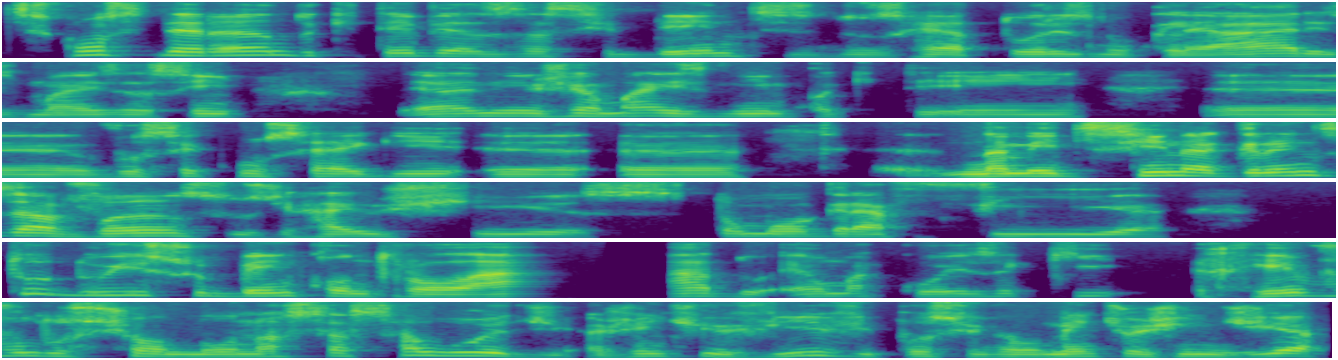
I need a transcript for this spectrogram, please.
desconsiderando que teve os acidentes dos reatores nucleares, mas assim é a energia mais limpa que tem. É, você consegue, é, é, na medicina, grandes avanços de raio-x, tomografia, tudo isso bem controlado é uma coisa que revolucionou nossa saúde. A gente vive, possivelmente, hoje em dia,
